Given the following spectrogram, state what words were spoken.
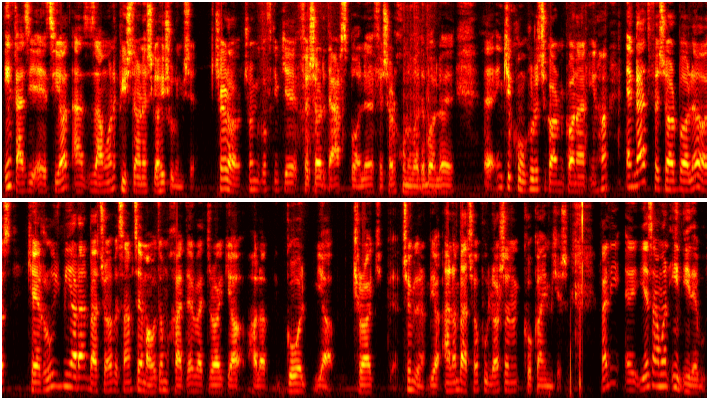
این قضیه اعتیاد از زمان پیش دانشگاهی شروع میشه. چرا؟ چون می‌گفتیم که فشار درس بالا فشار خانواده بالا اینکه کنکور رو چیکار می‌کنن اینها. انقدر فشار بالاست که روی میارن بچه ها به سمت مواد مخدر و دراگ یا حالا گل یا کراک چه می‌دونم یا الان بچه ها پولدار شدن کوکائین می‌کشن. ولی یه زمان این ایده بود.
